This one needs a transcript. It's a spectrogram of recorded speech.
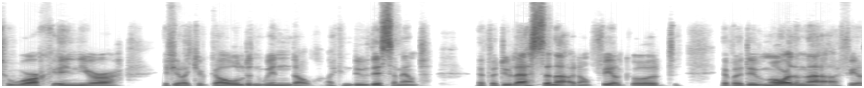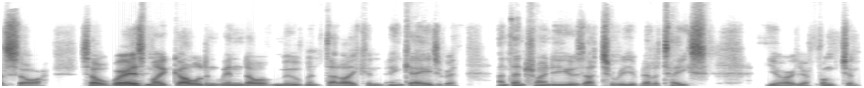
to work in your if you like your golden window. I can do this amount. If i do less than that i don't feel good. If i do more than that i feel sore. So where is my golden window of movement that i can engage with? And then trying to use that to rehabilitate your your function.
